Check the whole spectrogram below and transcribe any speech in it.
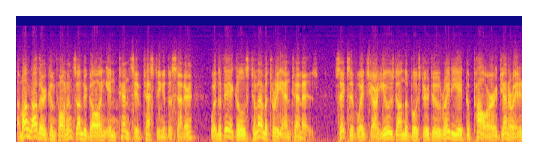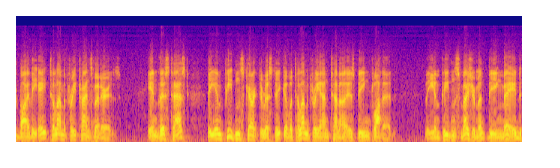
Among other components undergoing intensive testing at the center were the vehicle's telemetry antennas, six of which are used on the booster to radiate the power generated by the eight telemetry transmitters. In this test, the impedance characteristic of a telemetry antenna is being plotted. The impedance measurement being made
